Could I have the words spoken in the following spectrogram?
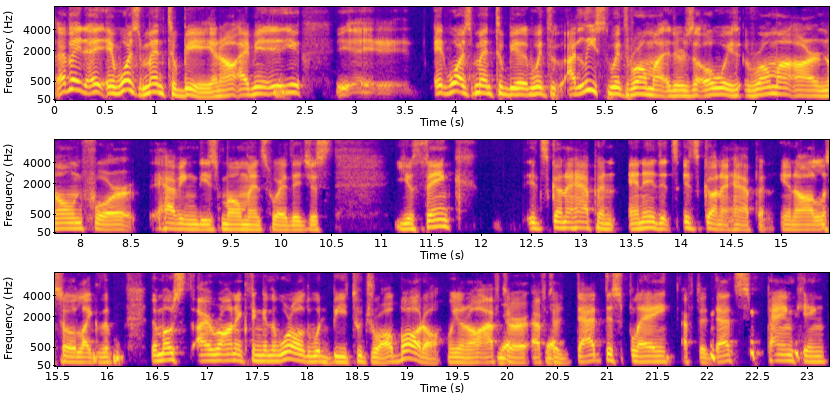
i mean it was meant to be you know i mean you, you it was meant to be with at least with Roma. There's always Roma are known for having these moments where they just you think it's gonna happen and it, it's it's gonna happen you know? So like the the most ironic thing in the world would be to draw Bodo you know after yeah, after yeah. that display after that spanking.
